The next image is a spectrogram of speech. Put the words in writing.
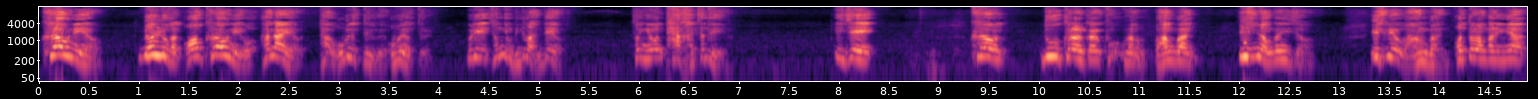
크라운이에요. 멸류관 어 크라운이에요. 하나예요. 다 오번역들이고요 오번역들 우리 성경 믿으면 안 돼요. 성경은 다 가짜들이에요. 이제 크라운 누구 크라운일까요? 그 왕관. 예수님 왕관이죠. 예수님의 왕관. 어떤 왕관이냐?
